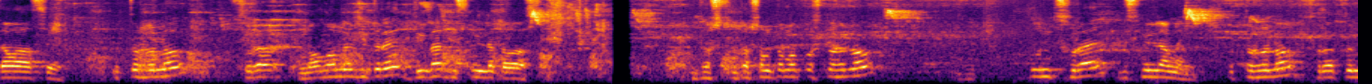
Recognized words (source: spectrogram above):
দেওয়া আছে? উত্তর হলো সুরা নবমের ভিতরে দুইবার বিসমিল্লা দেওয়া আছে। দশমতম প্রশ্ন হলো, কোন সুরায় বিসমিল্লা নেই? উত্তর হলো সুরাতুল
